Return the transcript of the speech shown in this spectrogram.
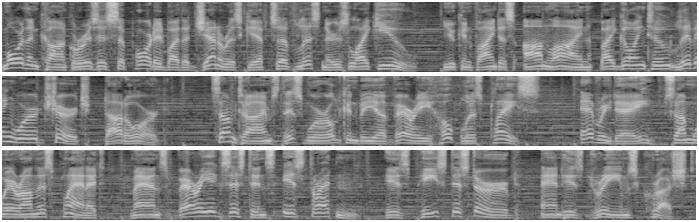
More Than Conquerors is supported by the generous gifts of listeners like you. You can find us online by going to livingwordchurch.org. Sometimes this world can be a very hopeless place. Every day, somewhere on this planet, man's very existence is threatened, his peace disturbed, and his dreams crushed.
